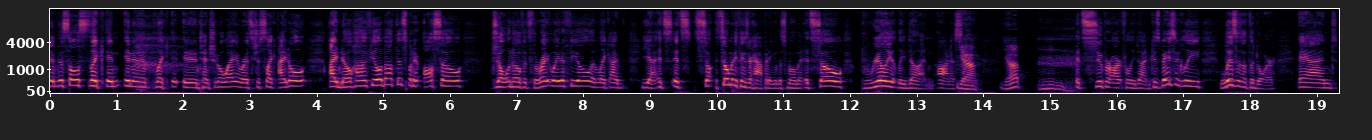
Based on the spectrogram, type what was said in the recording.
In this whole like in in an like in an intentional way, where it's just like I don't. I know how I feel about this, but I also don't know if it's the right way to feel. And like I, yeah, it's it's so so many things are happening in this moment. It's so brilliantly done, honestly. yeah yep mm. It's super artfully done because basically Liz is at the door and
